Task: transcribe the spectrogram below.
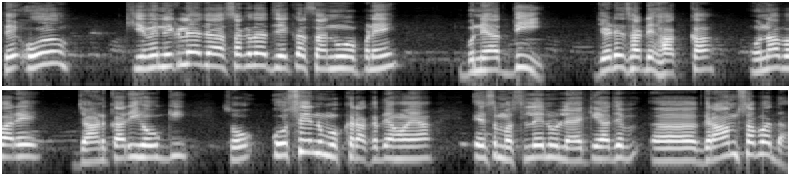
ਤੇ ਉਹ ਕਿਵੇਂ ਨਿਕਲਿਆ ਜਾ ਸਕਦਾ, ਜੇਕਰ ਸਾਨੂੰ ਆਪਣੇ ਬੁਨਿਆਦੀ ਜਿਹੜੇ ਸਾਡੇ ਹੱਕ ਆ, ਉਹਨਾਂ ਬਾਰੇ ਜਾਣਕਾਰੀ ਹੋਊਗੀ। ਸੋ ਉਸੇ ਨੂੰ ਮੁੱਖ ਰੱਖਦਿਆਂ ਹੋਇਆਂ ਇਸ ਮਸਲੇ ਨੂੰ ਲੈ ਕੇ ਅੱਜ ਗ੍ਰਾਮ ਸਭਾ ਦਾ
